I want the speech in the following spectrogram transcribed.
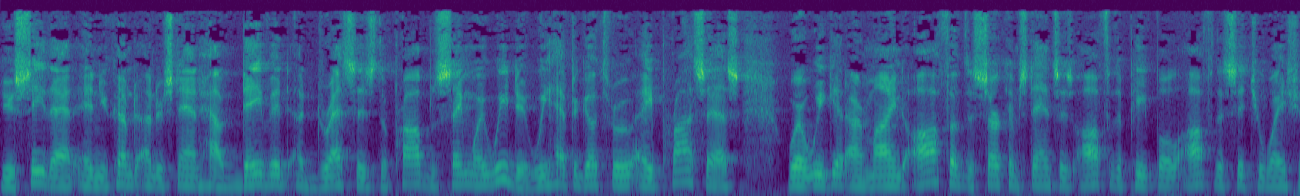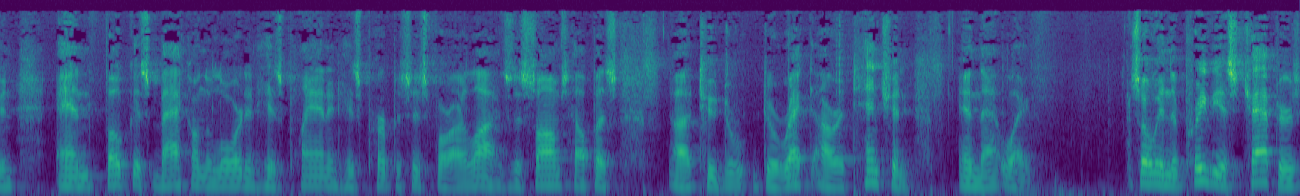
you see that and you come to understand how David addresses the problems same way we do. We have to go through a process where we get our mind off of the circumstances, off of the people, off of the situation, and focus back on the Lord and His plan and His purposes for our lives. The Psalms help us uh, to di- direct our attention in that way. So, in the previous chapters,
